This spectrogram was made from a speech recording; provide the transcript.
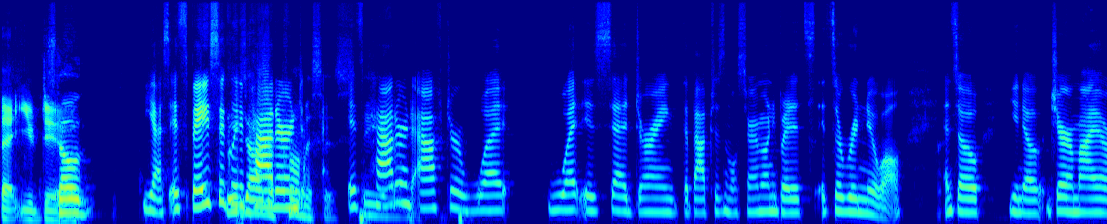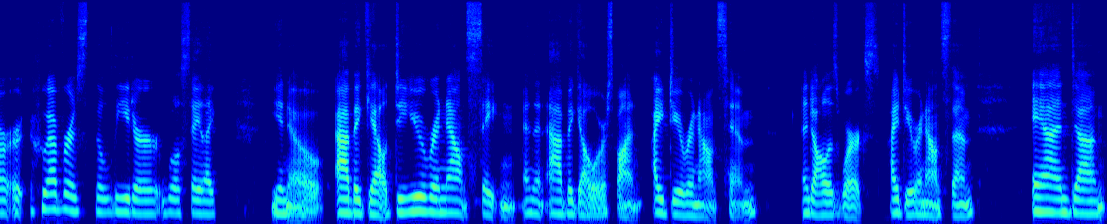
that you do so Yes, it's basically These patterned. It's the, uh, patterned uh, after what what is said during the baptismal ceremony, but it's it's a renewal. And so, you know, Jeremiah or whoever is the leader will say like, you know, Abigail, do you renounce Satan? And then Abigail will respond, I do renounce him and all his works. I do renounce them. And um,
